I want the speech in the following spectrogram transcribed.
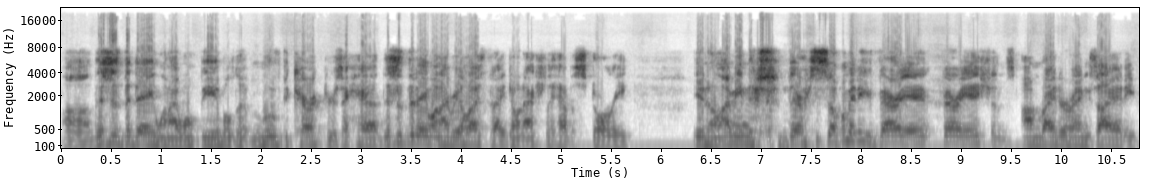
uh, this is the day when I won't be able to move the characters ahead. This is the day when I realize that I don't actually have a story. You know, I mean, there's, there are so many vari- variations on writer anxiety.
